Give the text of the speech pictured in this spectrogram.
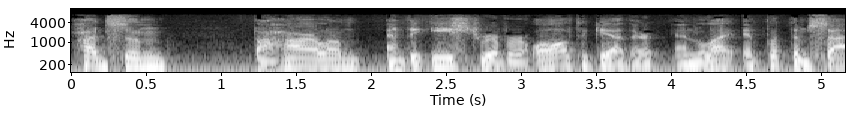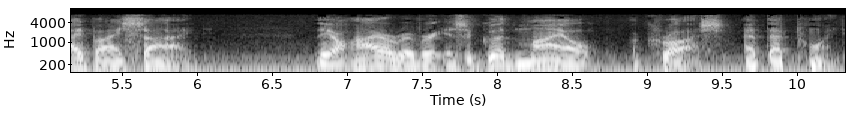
Hudson, the Harlem, and the East River all together and, li- and put them side by side. The Ohio River is a good mile across at that point.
